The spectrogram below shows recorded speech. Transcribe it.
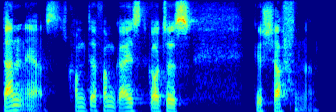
Dann erst kommt der vom Geist Gottes geschaffene.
